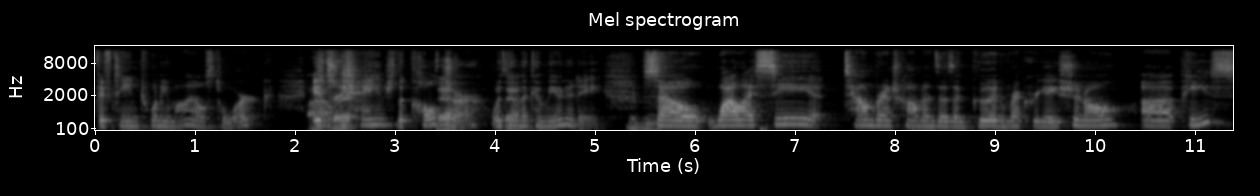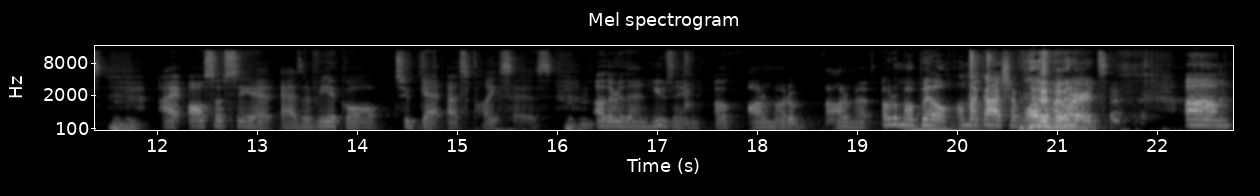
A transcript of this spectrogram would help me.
15, 20 miles to work. it's great. changed the culture within Yeah. the community. Mhm. So while I see Town Branch Commons as a good recreational uh, piece. Mhm. I also see it as a vehicle to get us places Mhm. other than using a automotive automo- automobile. Oh my gosh, I've lost my words. Um,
